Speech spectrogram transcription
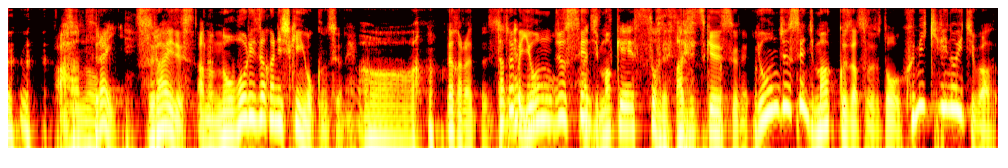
あの、辛い？辛いです。あの、上り坂に資金を置くんですよね。ああ。だから、例えば40センチ味付けそうですね。味付けですよね。40センチマックスだとすると、踏切の位置は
